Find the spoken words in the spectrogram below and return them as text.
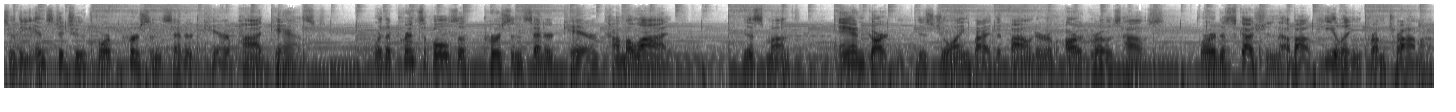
to the Institute for Person Centered Care podcast, where the principles of person centered care come alive. This month, Ann Garton is joined by the founder of Argrow's House for a discussion about healing from trauma.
